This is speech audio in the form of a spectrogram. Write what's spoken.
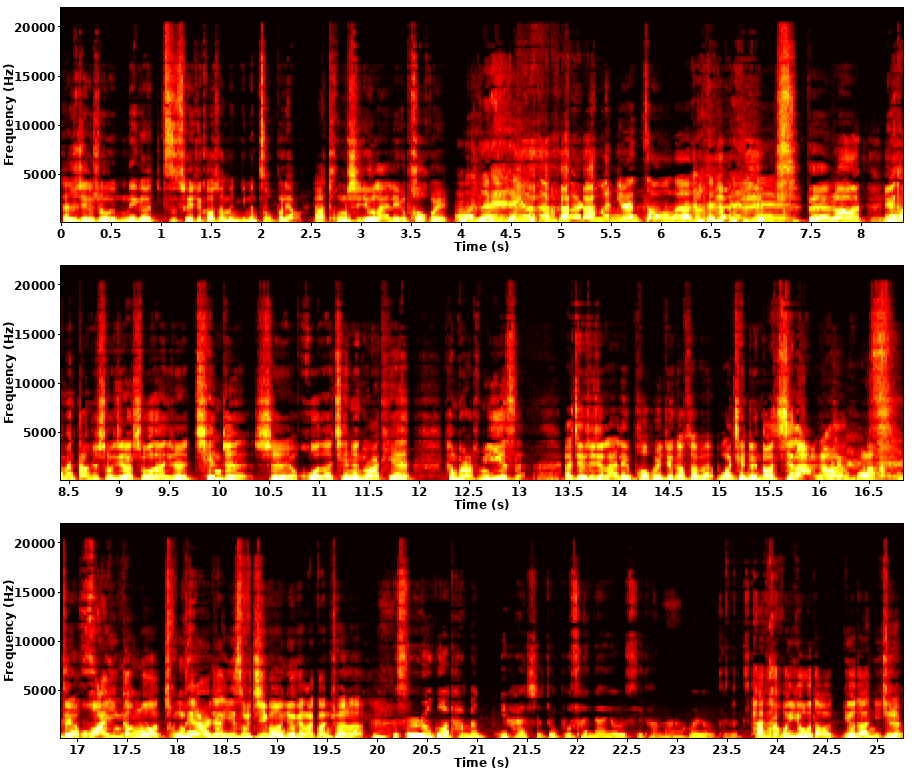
但是这个时候，那个子崔就告诉他们，你们走不了。然后同时又来了一个炮灰，啊，对，又在说如果你们走了，哎对，然后因为他们当时手机上收的就是签证是获得签证多少天，他们不知道什么意思。然后这个时候就来了一个炮灰，就告诉他们我签证到期了。然后不想活了，对，话音刚落，从天而降一束激光，又给他贯穿了。可是如果他们一开始就不参加游戏，他们还会有这个他他会诱导诱导你，就是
